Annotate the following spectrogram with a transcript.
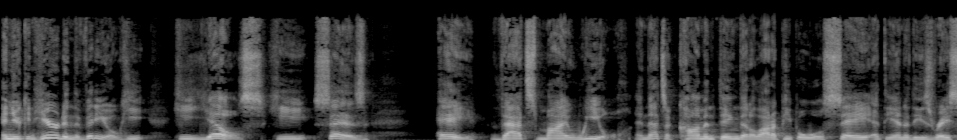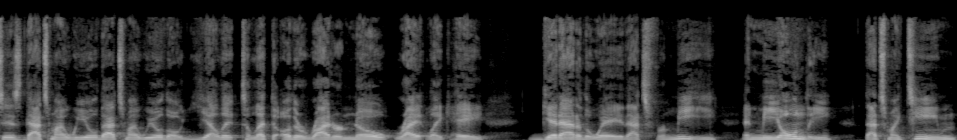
And you can hear it in the video. He, he yells, he says, Hey, that's my wheel. And that's a common thing that a lot of people will say at the end of these races. That's my wheel. That's my wheel. They'll yell it to let the other rider know, right? Like, Hey, get out of the way. That's for me and me only. That's my team.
